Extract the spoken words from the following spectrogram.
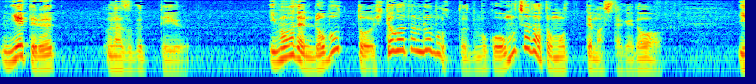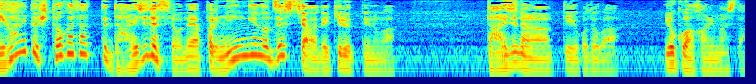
見えてる？うなずくっていう。今までロボット、人型のロボットって僕おもちゃだと思ってましたけど、意外と人型って大事ですよね。やっぱり人間のジェスチャーができるっていうのが大事だなっていうことがよくわかりました。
